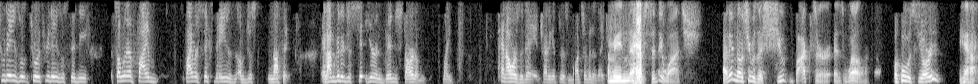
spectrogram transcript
two days with two or three days with Sydney, so I'm gonna have five, five or six days of just nothing, and I'm gonna just sit here and binge Stardom like ten hours a day and try to get through as much of it as I can. I mean, have Sydney watch. I didn't know she was a shoot boxer as well. Who Syuri? Yeah.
